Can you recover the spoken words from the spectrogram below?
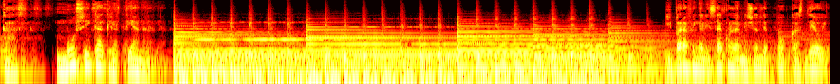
podcast Música Cristiana. Y para finalizar con la emisión de podcast de hoy,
